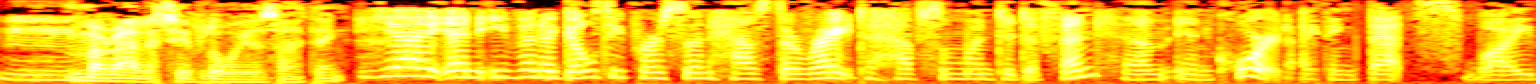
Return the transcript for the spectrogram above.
mm. morality of lawyers, I think. Yeah, and even a guilty person has the right to have someone to defend him in court. I think that's why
